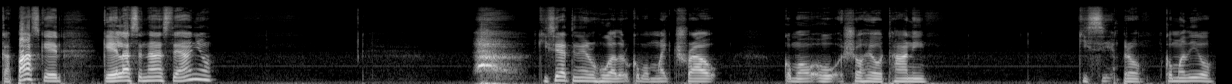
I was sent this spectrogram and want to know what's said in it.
capaz que que él hace nada este año. Quisiera tener un jugador como Mike Trout, como Shohei Otani. Quisiera, pero, como digo,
